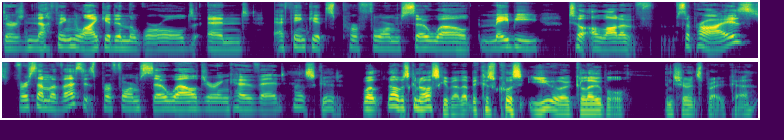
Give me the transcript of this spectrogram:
There's nothing like it in the world. And I think it's performed so well, maybe to a lot of surprise for some of us. It's performed so well during COVID. That's good. Well, I was going to ask you about that because, of course, you are a global insurance broker.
